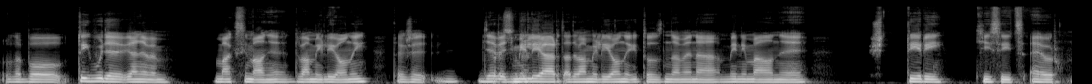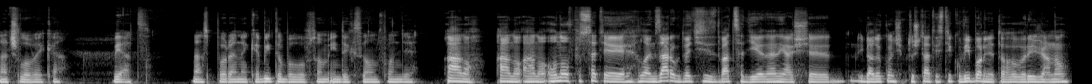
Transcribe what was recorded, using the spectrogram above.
lebo tých bude, ja neviem, maximálne 2 milióny, takže 9 Presne. miliard a 2 milióny to znamená minimálne 4 tisíc eur na človeka viac nasporené, keby to bolo v tom indexovom fonde. Áno, áno, áno. Ono v podstate len za rok 2021, ja ešte iba dokončím tú štatistiku, výborne to hovoríš, áno.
